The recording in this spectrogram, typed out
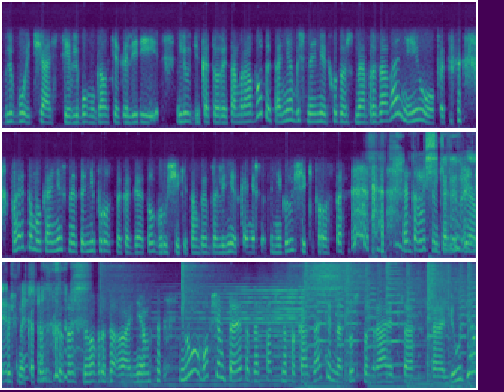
в любой части, в любом уголке уголке галереи люди, которые там работают, они обычно имеют художественное образование и опыт. Поэтому, конечно, это не просто как говорят, о, грузчики там выбрали. Нет, конечно, это не грузчики просто. Это, в общем-то, люди обычно, которые с художественным образованием. Ну, в общем-то, это достаточно показательно, то, что нравится э, людям,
